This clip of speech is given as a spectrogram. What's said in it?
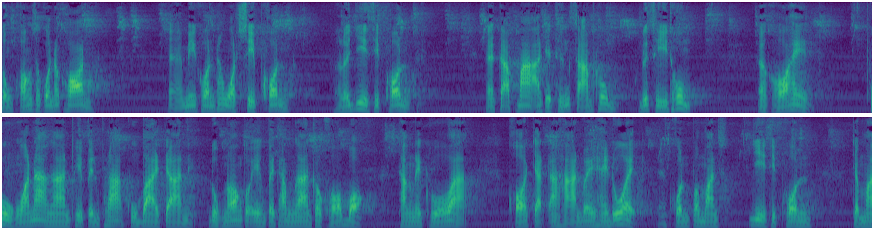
ส่งของสกลนคร มีคนทั้งหมดสิบคนหรือยี่สิบคน กลับมาอาจจะถึงสามทุ่มหรือสี่ทุ่มขอให้ ผู้หัวหน้างานที่เป็นพระครูบาอาจารย์เนี่ยลูกน้องตัวเองไปทำงานก็ขอบอกทางในครัวว่า ขอจัดอาหารไว้ให้ด้วย คนประมาณยี่สิบคน จะมา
